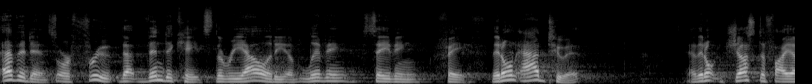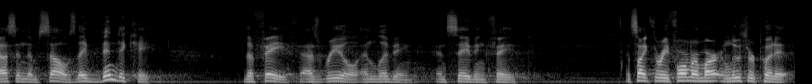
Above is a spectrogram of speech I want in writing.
evidence or fruit that vindicates the reality of living, saving faith. They don't add to it, and they don't justify us in themselves, they vindicate the faith as real and living and saving faith. It's like the reformer Martin Luther put it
